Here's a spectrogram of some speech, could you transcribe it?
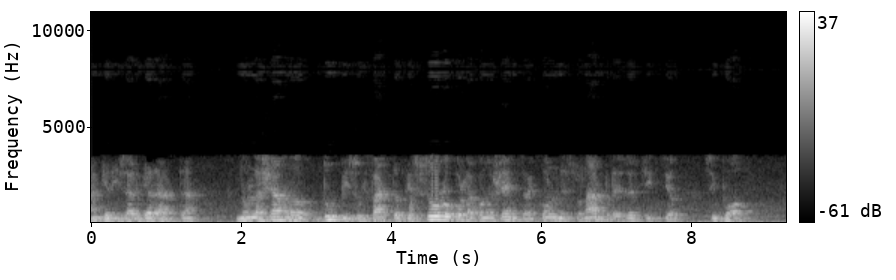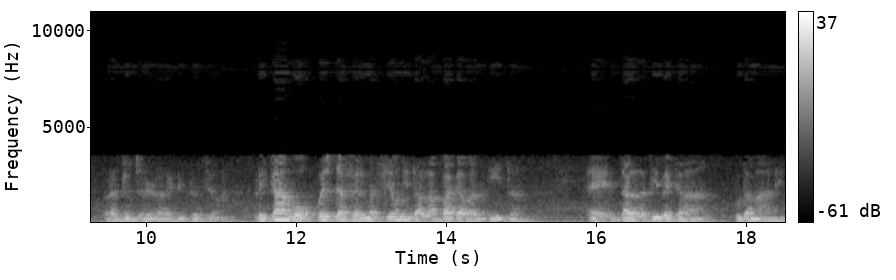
anche Nisargadatta, non lasciavano dubbi sul fatto che solo con la conoscenza e con nessun altro esercizio si può raggiungere la realizzazione. Ricavo queste affermazioni dalla Bhagavad Gita e dal Viveka Kudamani,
